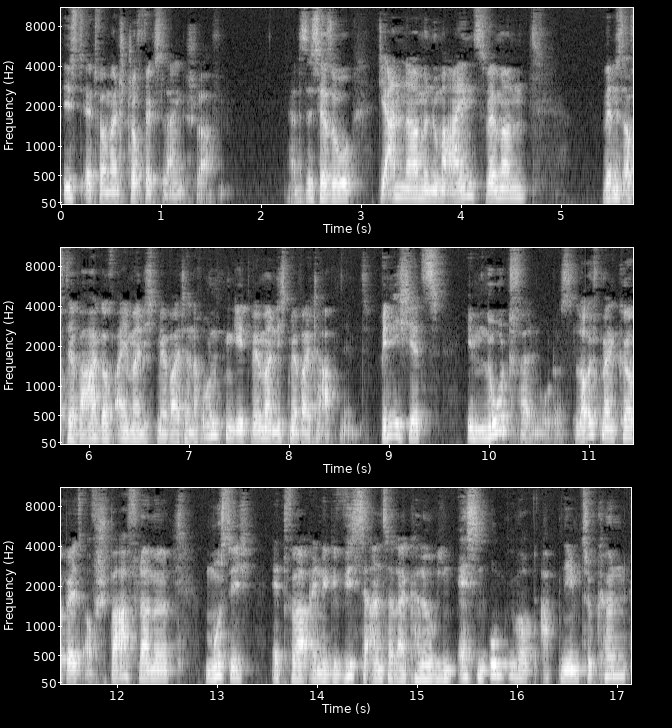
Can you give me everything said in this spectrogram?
ist etwa mein Stoffwechsel eingeschlafen? Ja, das ist ja so die Annahme Nummer eins, wenn man, wenn es auf der Waage auf einmal nicht mehr weiter nach unten geht, wenn man nicht mehr weiter abnimmt. Bin ich jetzt im Notfallmodus läuft mein Körper jetzt auf Sparflamme, muss ich etwa eine gewisse Anzahl an Kalorien essen, um überhaupt abnehmen zu können,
